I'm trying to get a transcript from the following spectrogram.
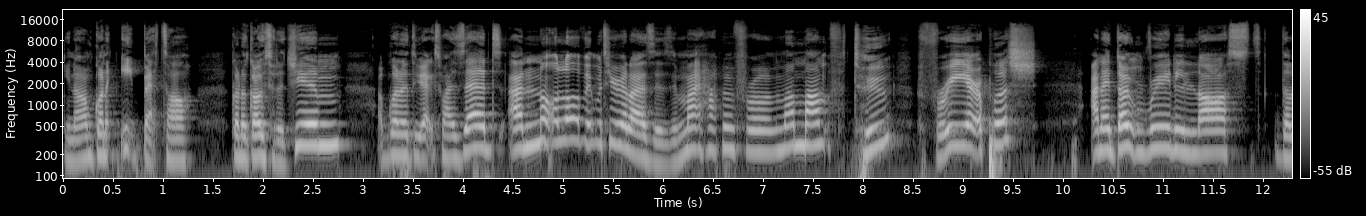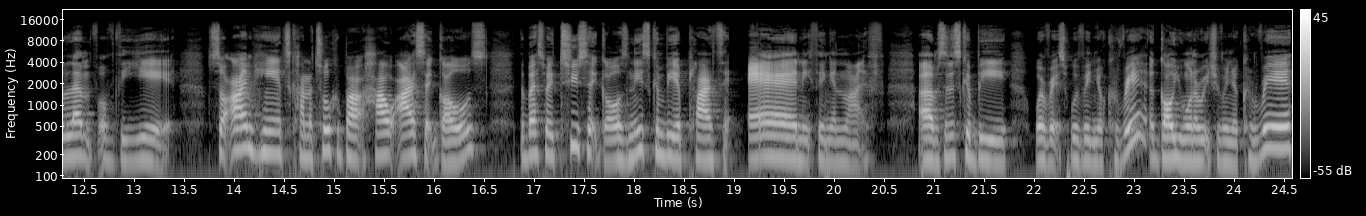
You know, I'm going to eat better. Going to go to the gym I'm gonna do X, Y, Z, and not a lot of it materializes. It might happen from a month, two, three at a push, and they don't really last the length of the year. So I'm here to kind of talk about how I set goals, the best way to set goals, and these can be applied to anything in life. Um, so this could be whether it's within your career, a goal you want to reach within your career,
